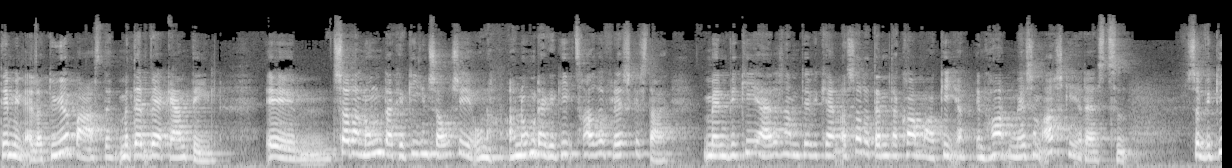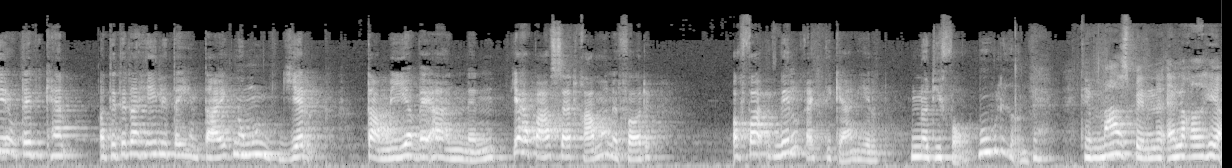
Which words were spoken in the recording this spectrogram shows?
Det er min allerdyrebareste, men den vil jeg gerne dele. Øhm, så er der nogen, der kan give en sovsejævner, og nogen, der kan give 30 flæskesteg. Men vi giver alle sammen det, vi kan. Og så er der dem, der kommer og giver en hånd med, som også giver deres tid. Så vi giver jo det, vi kan. Og det er det, der er hele ideen. Der er ikke nogen hjælp, der er mere værd end en anden. Jeg har bare sat rammerne for det. Og folk vil rigtig gerne hjælpe, når de får muligheden. Ja, det er meget spændende. Allerede her,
